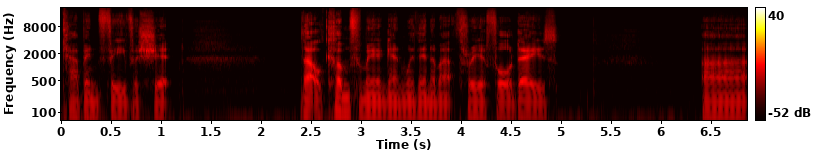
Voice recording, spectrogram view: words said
cabin fever shit. That'll come for me again within about three or four days. Uh,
